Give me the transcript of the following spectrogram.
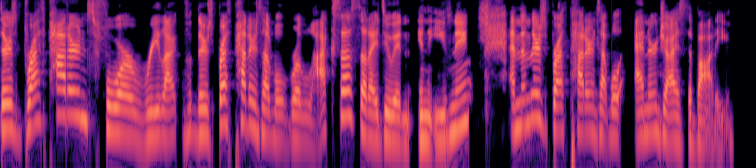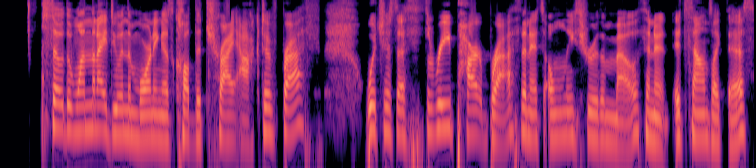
There's breath patterns for relax there's breath patterns that will relax us that i do in, in the evening and then there's breath patterns that will energize the body. So the one that I do in the morning is called the triactive breath, which is a three part breath and it's only through the mouth and it, it sounds like this.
